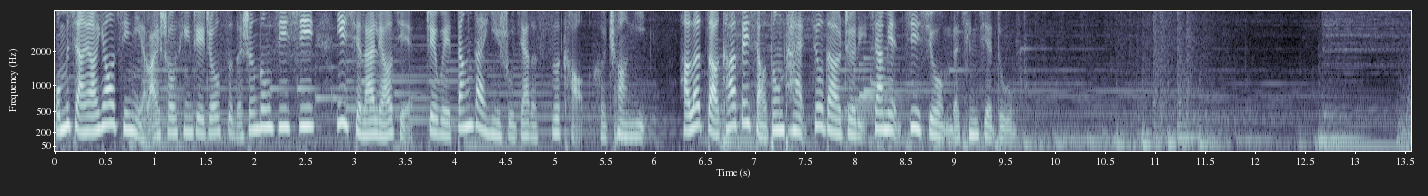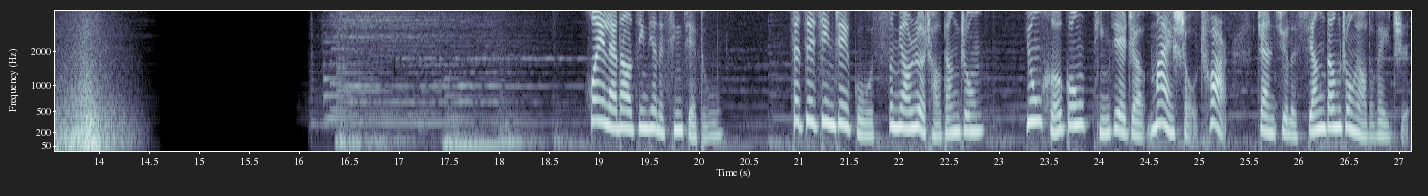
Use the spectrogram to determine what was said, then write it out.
我们想要邀请你来收听这周四的声东击西，一起来了解这位当代艺术家的思考和创意。好了，早咖啡小动态就到这里，下面继续我们的轻解读。欢迎来到今天的轻解读。在最近这股寺庙热潮当中，雍和宫凭借着卖手串占据了相当重要的位置。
